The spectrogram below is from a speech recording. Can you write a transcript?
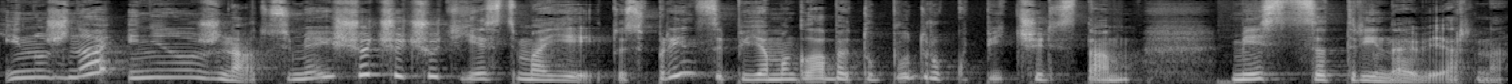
и нужна, и не нужна. То есть у меня еще чуть-чуть есть моей. То есть, в принципе, я могла бы эту пудру купить через там месяца три, наверное.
